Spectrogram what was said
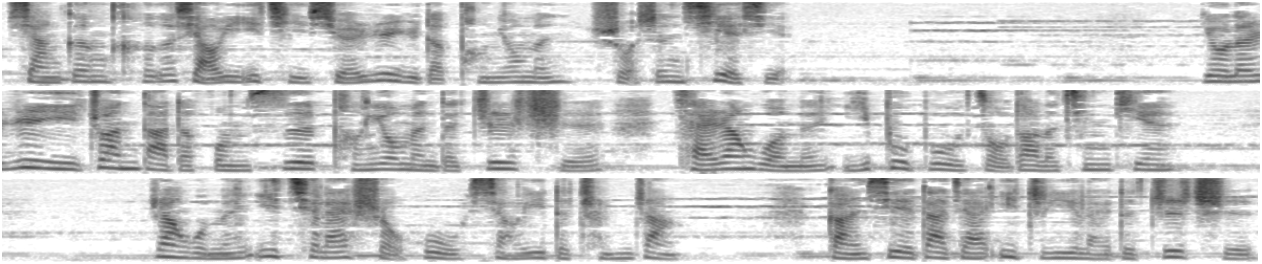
想跟和小易一起学日语的朋友们说声谢谢。有了日益壮大的粉丝朋友们的支持，才让我们一步步走到了今天。让我们一起来守护小易的成长。感谢大家一直以来的支持。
